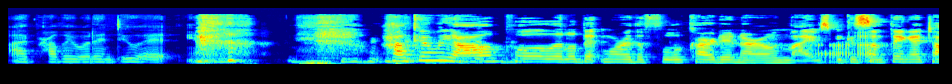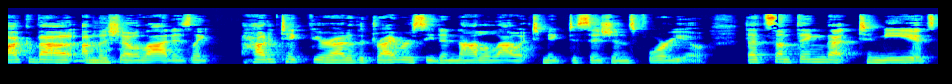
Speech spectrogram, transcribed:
I probably wouldn't do it. You know? How can we all pull a little bit more of the fool card in our own lives? Because uh. something I talk about on the show a lot is like how to take fear out of the driver's seat and not allow it to make decisions for you. That's something that to me, it's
